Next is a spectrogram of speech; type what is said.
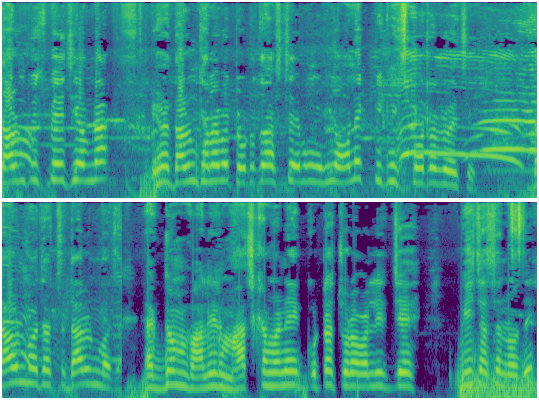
দারুণ পিচ পেয়েছি আমরা। এখানে দারুণ খেলা হবে টোটোতে আসছে এবং এখানে অনেক পিকনিক স্পটার রয়েছে। দারুণ মজা হচ্ছে, দারুণ মজা। একদম বালির মাঝখানে গোটা চোরাবালির যে বিচ আছে নদীর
